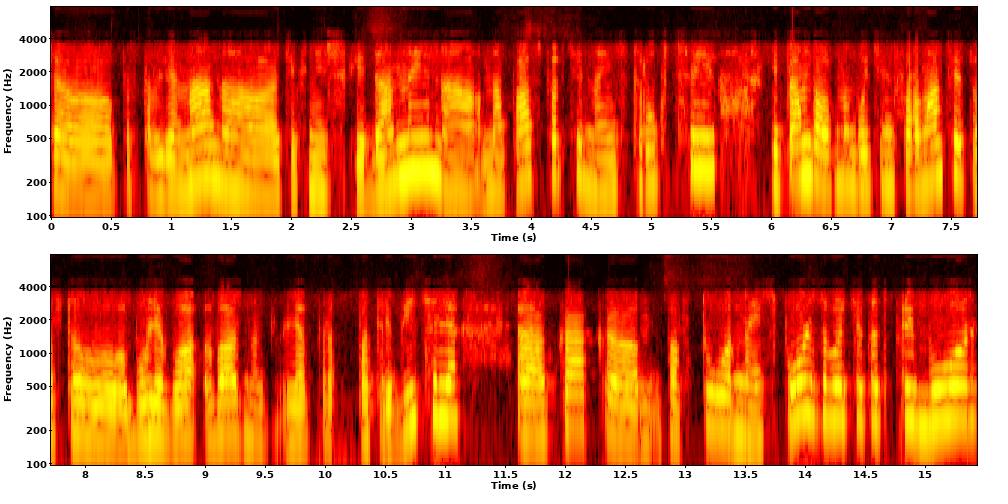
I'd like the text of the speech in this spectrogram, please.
э, поставлена на технические данные, на, на паспорте, на инструкции, и там должна быть информация, то, что более ва- важно для потребителя, как повторно использовать этот прибор,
